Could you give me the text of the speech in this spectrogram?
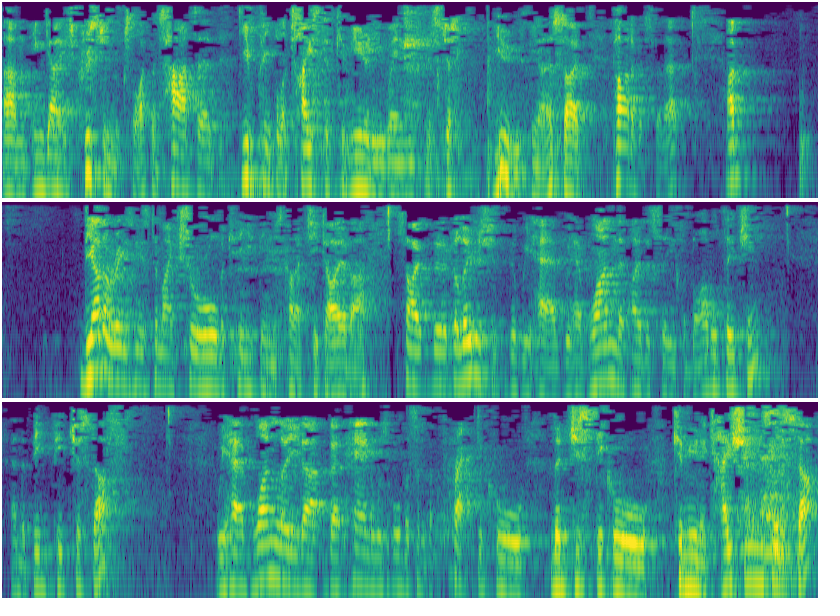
um, engaged Christian looks like, but it's hard to give people a taste of community when it's just you, you know. So part of it's for that. Um, the other reason is to make sure all the key things kind of tick over. So the, the leadership that we have, we have one that oversees the Bible teaching and the big picture stuff. We have one leader that handles all the sort of the practical, logistical communication sort of stuff.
